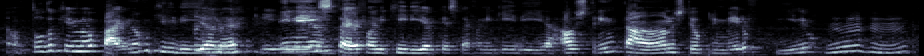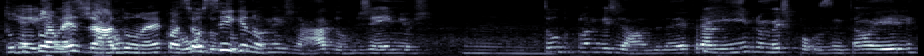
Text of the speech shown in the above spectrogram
então, tudo que meu pai não queria, né? e nem Stephanie queria, porque a Stephanie queria, aos 30 anos, ter o primeiro filho. Uhum, tudo planejado, tudo- né? Qual é o seu signo? planejado, gêmeos. Tudo planejado, né? Pra mim e pro meu esposo. Então, ele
